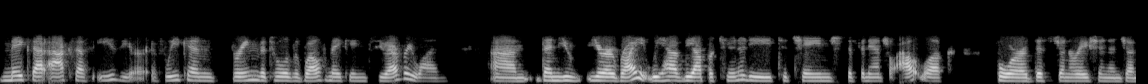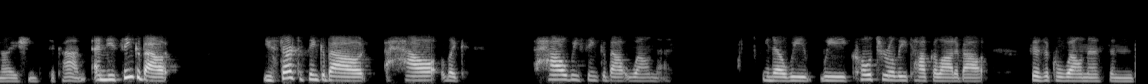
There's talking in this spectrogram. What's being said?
make that access easier, if we can bring the tools of wealth making to everyone, um, then you you're right. We have the opportunity to change the financial outlook for this generation and generations to come. And you think about, you start to think about how like how we think about wellness. You know, we we culturally talk a lot about physical wellness and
